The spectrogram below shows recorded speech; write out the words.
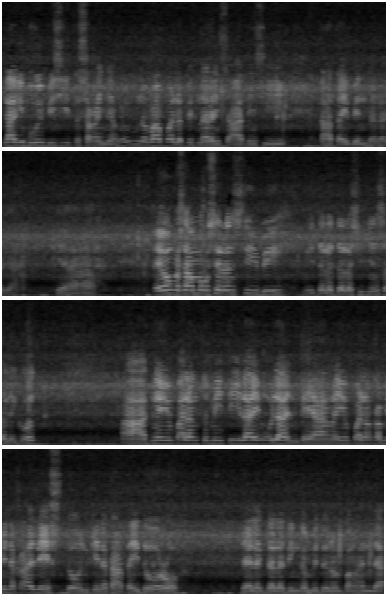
lagi bumibisita sa kanya. Napapalapit na rin sa atin si Tatay Ben talaga. Kaya ayun kasama ko si Rans TV. May dala-dala siya dyan sa likod. At ngayon pa lang tumitila yung ulan kaya ngayon pa lang kami nakaalis doon kina Tatay Doro dahil nagdala din kami doon ng panghanda.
